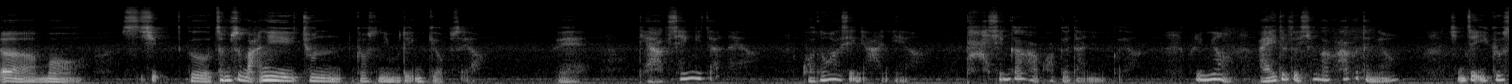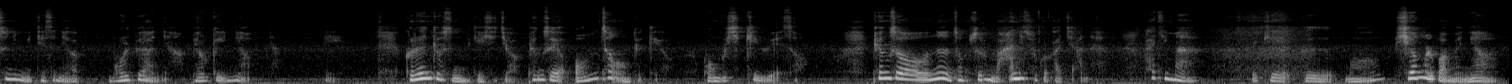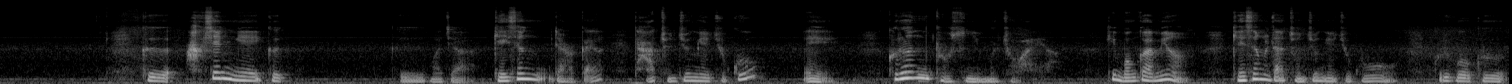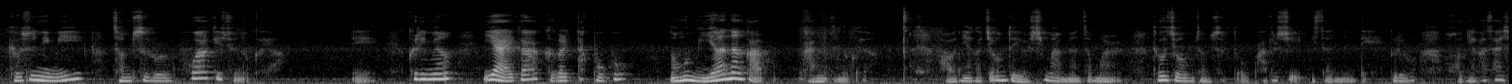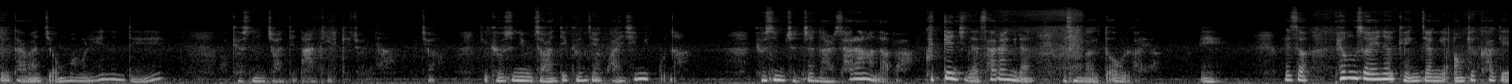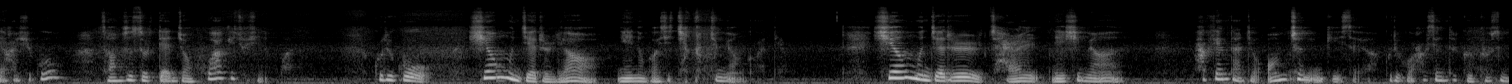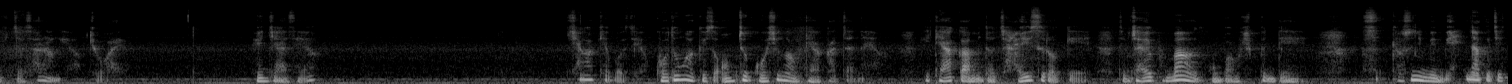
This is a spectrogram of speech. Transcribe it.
어 뭐그 점수 많이 준 교수님도 인기 없어요. 왜? 대학생이잖아요. 고등학생이 아니에요. 다 생각하고 학교 다니는 거예요. 그러면 아이들도 생각하거든요. 진짜 이 교수님 밑에서 내가 뭘 배웠냐, 배울 게 있냐 없냐. 예. 그런 교수님 계시죠. 평소에 엄청 엄격해요. 공부시키기 위해서. 평소는 점수를 많이 주고 가지 않아요. 하지만 이렇게 그 뭐 시험을 보면요. 그 학생의 그, 그 뭐죠. 개성이라 할까요? 다 존중해주고, 예. 그런 교수님을 좋아해요. 그게 뭔가 하면 개성을 다 존중해주고 그리고 그 교수님이 점수를 후하게 주는 거예요. 예. 그러면 이 아이가 그걸 딱 보고 너무 미안한 감, 감이 드는 거예요. 어, 내가 조금 더 열심히 하면 정말 더 좋은 점수를 또 받을 수 있었는데 그리고 어, 내가 사실 답안지 엉망을 했는데 어, 교수님 저한테 나한테 이렇게 줬냐 그죠? 교수님 저한테 굉장히 관심 있구나 교수님 진짜 날 사랑하나 봐. 그땐 진짜 사랑이란 그 생각이 떠올라요. 예. 그래서 평소에는 굉장히 엄격하게 하시고 점수 줄 땐 좀 후하게 주시는 분. 그리고 시험 문제를요 내는 것이 참 중요한 것 같아요. 시험 문제를 잘 내시면 학생들한테 엄청 인기 있어요. 그리고 학생들 그 교수님 진짜 사랑해요. 좋아요. 왠지 아세요? 생각해 보세요. 고등학교에서 엄청 고생하고 대학 갔잖아요. 대학 가면 더 자유스럽게 좀 자유분방하게 공부하고 싶은데 교수님이 맨날 그제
